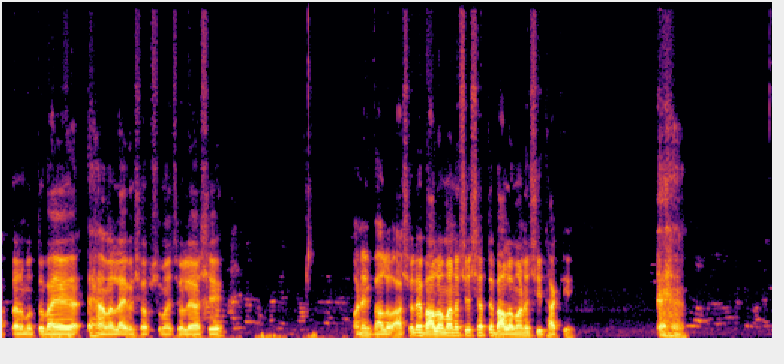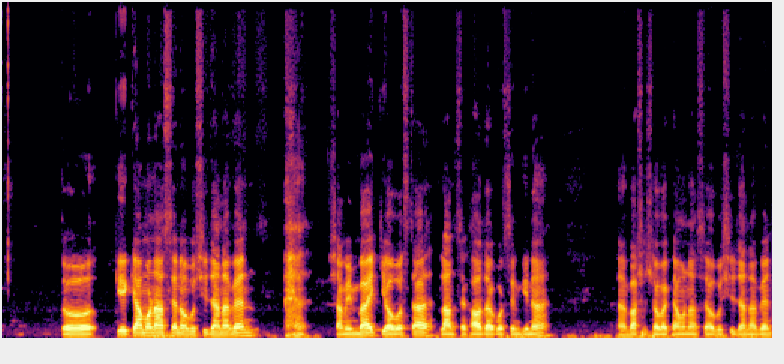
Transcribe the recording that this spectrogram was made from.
আপনার মতো ভাই আমার লাইভে সব সময় চলে আসে। অনেক ভালো। আসলে ভালো মানুষের সাথে ভালো মানুষই থাকে। তো কে কেমন আছেন অবশ্যই জানাবেন। শামিম ভাই, কি অবস্থা? লাঞ্চে খাওয়া দাওয়া করছেন কিনা? বাসার সবাই কেমন আছে অবশ্যই জানাবেন।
